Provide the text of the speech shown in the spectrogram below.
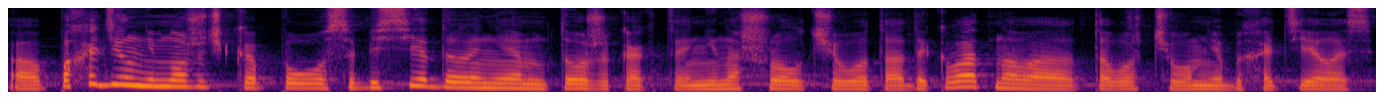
А, походил немножечко по собеседованиям, тоже как-то не нашел чего-то адекватного, того, чего мне бы хотелось.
